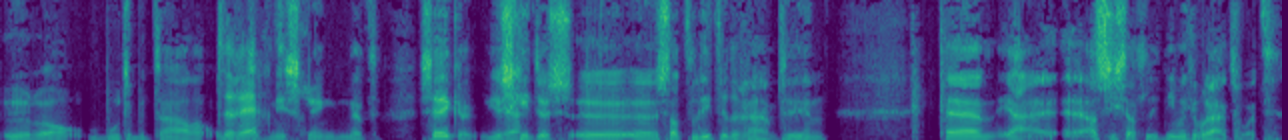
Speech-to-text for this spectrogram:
euro boete betalen. Omdat Terecht. het misging met... Zeker, je Ja. schiet dus satellieten de ruimte in. En ja, als die satelliet niet meer gebruikt wordt.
